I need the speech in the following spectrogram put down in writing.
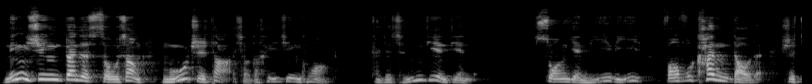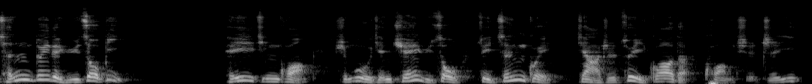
林勋端着手上拇指大小的黑金矿，感觉沉甸甸的，双眼迷离，仿佛看到的是成堆的宇宙币。黑金矿是目前全宇宙最珍贵、价值最高的矿石之一，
